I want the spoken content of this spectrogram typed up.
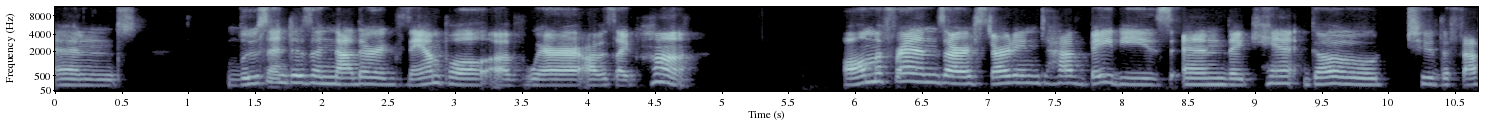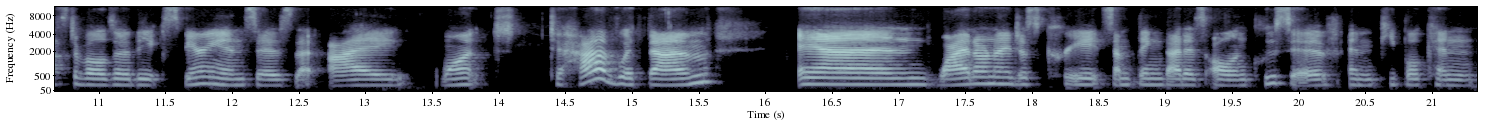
and lucent is another example of where I was like, "Huh, all my friends are starting to have babies and they can't go to the festivals or the experiences that I want to have with them. And why don't I just create something that is all inclusive and people can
